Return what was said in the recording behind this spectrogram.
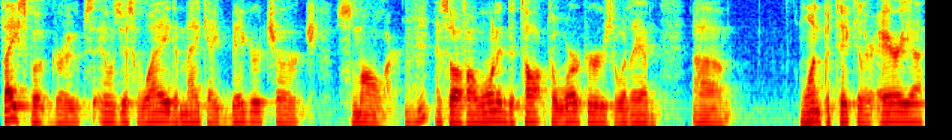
Facebook groups, it was just way to make a bigger church smaller. And so if I wanted to talk to workers within um, one particular area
